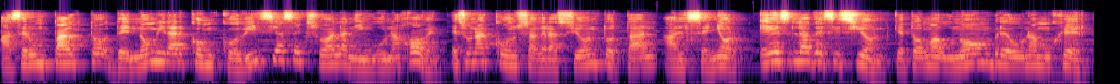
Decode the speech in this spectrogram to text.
hacer un pacto de no mirar con codicia sexual a ninguna joven. Es una consagración total al Señor. Es la decisión que toma un hombre o una mujer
